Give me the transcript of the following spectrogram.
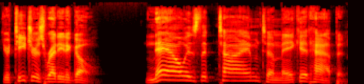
Your teacher's ready to go. Now is the time to make it happen.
